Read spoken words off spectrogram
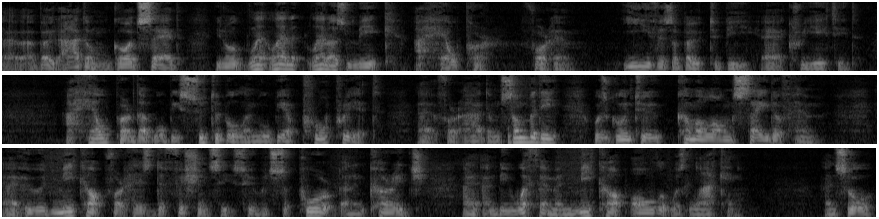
uh, about Adam. God said, you know, let, let, let us make a helper for him. Eve is about to be uh, created a helper that will be suitable and will be appropriate uh, for Adam. Somebody was going to come alongside of him uh, who would make up for his deficiencies, who would support and encourage and, and be with him and make up all that was lacking. And so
